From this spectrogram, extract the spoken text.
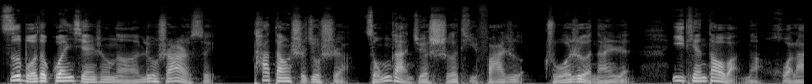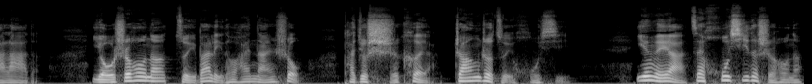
淄博的关先生呢，六十二岁，他当时就是啊，总感觉舌体发热，灼热难忍，一天到晚呢火辣辣的，有时候呢嘴巴里头还难受，他就时刻呀张着嘴呼吸，因为啊在呼吸的时候呢，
